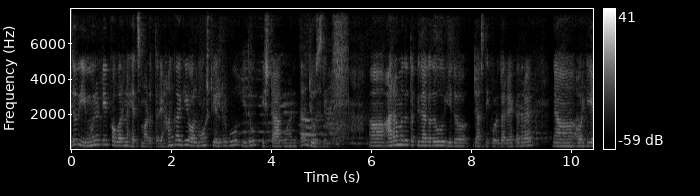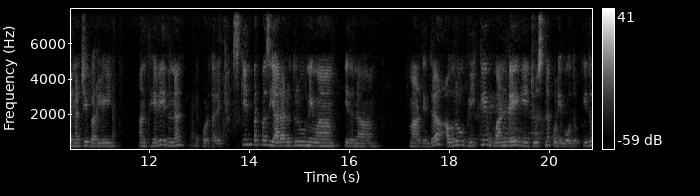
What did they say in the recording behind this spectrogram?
ಇದು ಇಮ್ಯುನಿಟಿ ಪವರ್ನ ಹೆಚ್ಚು ಮಾಡುತ್ತಾರೆ. ಹಾಗಾಗಿ ಆಲ್ಮೋಸ್ಟ್ ಎಲ್ರಿಗೂ ಇದು ಇಷ್ಟ ಆಗುವಂಥ ಜ್ಯೂಸ್ ರೀ. ಆರಾಮದು ತಪ್ಪಿದಾಗದು ಇದು ಜಾಸ್ತಿ ಕೊಡ್ತಾರೆ. ಯಾಕಂದರೆ ಅವ್ರಿಗೆ ಎನರ್ಜಿ ಬರಲಿ ಅಂತ ಹೇಳಿ ಇದನ್ನು ಕೊಡ್ತಾರೆ ಸ್ಕಿನ್ ಪರ್ಪಸ್ ಯಾರಾದ್ರೂ ನೀವು ಇದನ್ನು ಮಾಡ್ತಿದ್ರೆ ಅವರು ವೀಕ್ಲಿ ಒನ್ ಡೇ ಈ ಜ್ಯೂಸ್ನ ಕುಡಿಬೋದು. ಇದು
